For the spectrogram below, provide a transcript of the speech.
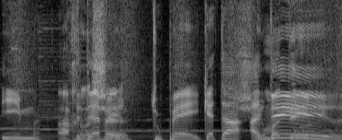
עם The אחלה שיר. Devil to Pay, קטע אדיר! מדהים.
